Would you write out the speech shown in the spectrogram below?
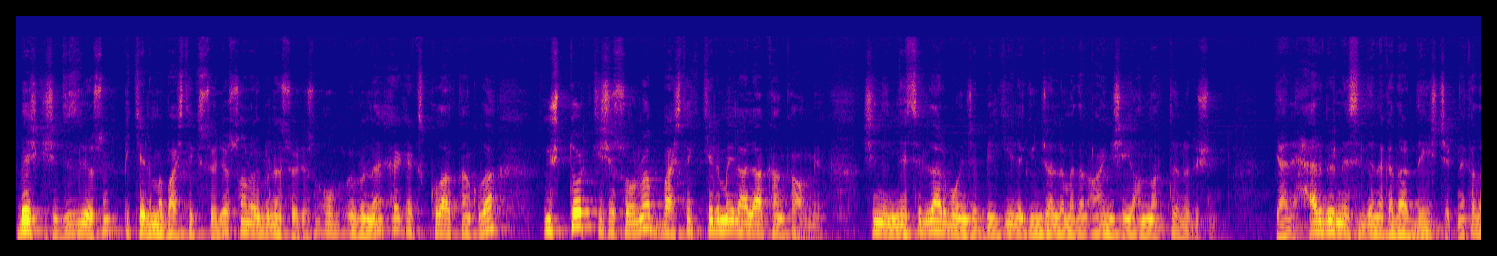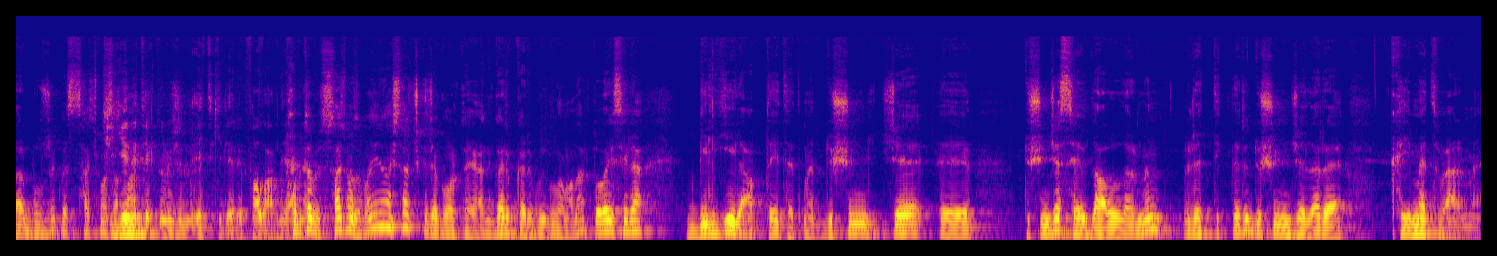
Beş kişi diziliyorsun. Bir kelime baştaki söylüyor. Sonra öbürüne söylüyorsun. O öbürüne. Herkes kulaktan kulağa. 3-4 kişi sonra baştaki kelimeyle alakan kalmıyor. Şimdi nesiller boyunca bilgiyle güncellemeden aynı şeyi anlattığını düşün. Yani her bir nesilde ne kadar değişecek, ne kadar bozacak ve saçma Ki sapan... yeni teknolojinin etkileri falan yani. Tabii tabii saçma sapan inançlar çıkacak ortaya yani garip garip uygulamalar. Dolayısıyla bilgiyle update etme, düşünce e, düşünce sevdalılarının ürettikleri düşüncelere kıymet verme.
